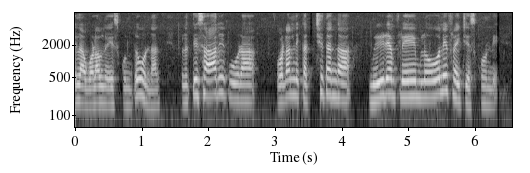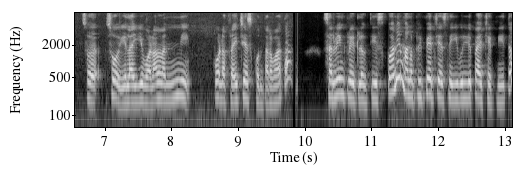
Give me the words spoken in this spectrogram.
ఇలా వడలను వేసుకుంటూ ఉండాలి. ప్రతిసారి కూడా వడల్ని ఖచ్చితంగా మీడియం ఫ్లేమ్లోనే ఫ్రై చేసుకోండి. సో సో ఇలా ఈ వడలన్నీ కూడా ఫ్రై చేసుకున్న తర్వాత సర్వింగ్ ప్లేట్లోకి తీసుకొని మనం ప్రిపేర్ చేసిన ఈ ఉల్లిపాయ చట్నీతో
